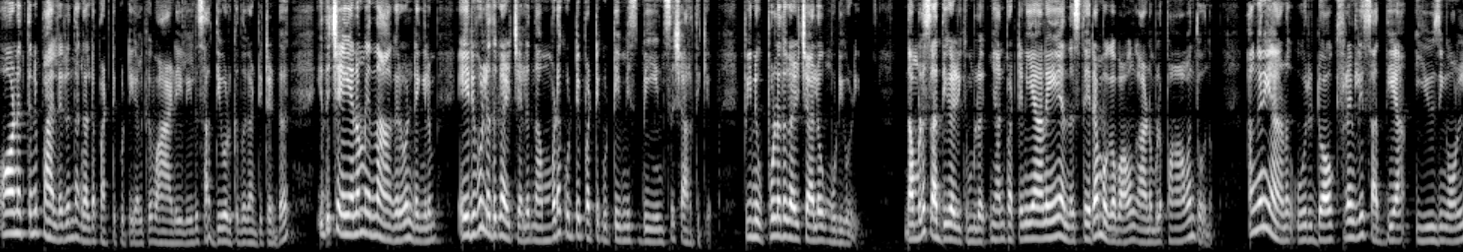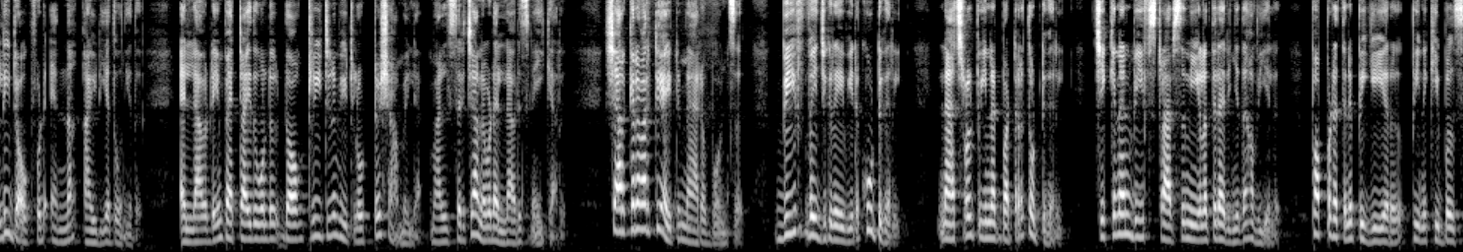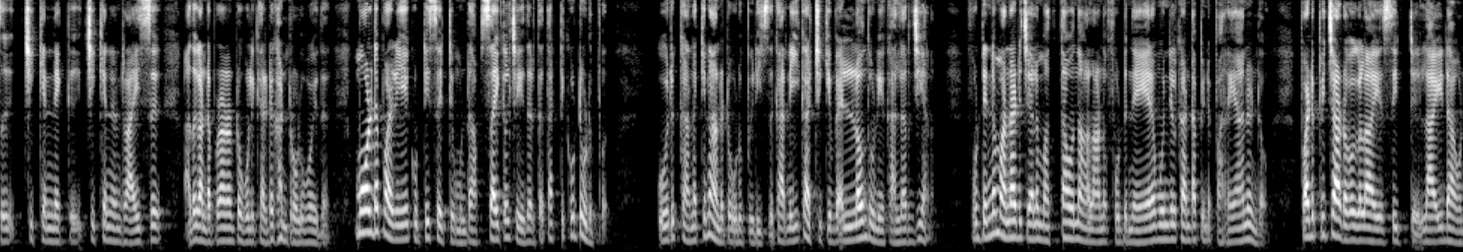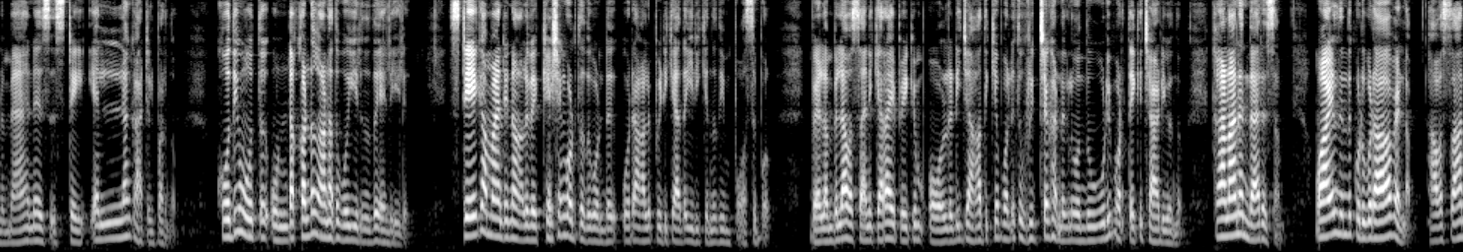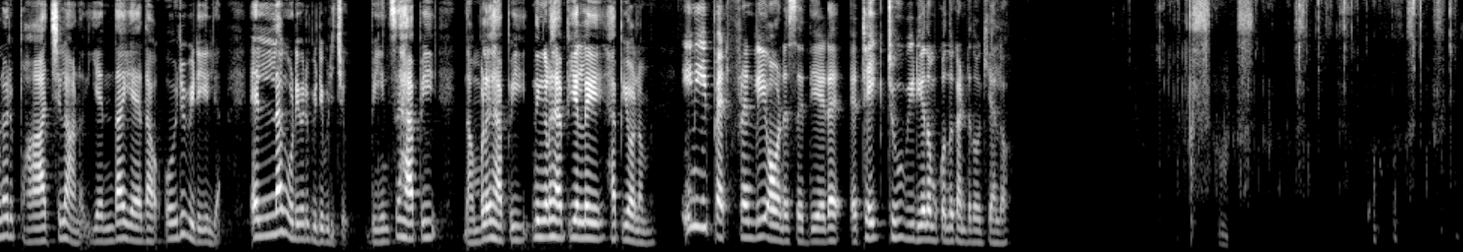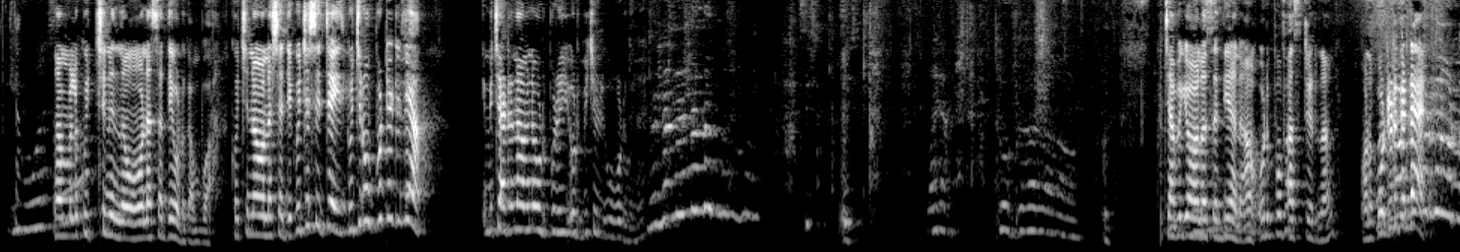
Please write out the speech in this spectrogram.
ഓണത്തിന് പലരും തങ്ങളുടെ പട്ടിക്കുട്ടികൾക്ക് വാഴയിലയിൽ സദ്യ കൊടുക്കുന്നത് കണ്ടിട്ടുണ്ട്. ഇത് ചെയ്യണം എന്ന ആഗ്രഹം ഉണ്ടെങ്കിലും എരിവുള്ളത് കഴിച്ചാൽ നമ്മുടെ കുട്ടി പട്ടിക്കുട്ടി മിസ് ബീൻസ് ഛർദ്ദിക്കും. പിന്നെ ഉപ്പുള്ളത് കഴിച്ചാലോ മുടി കൊഴിയും. നമ്മൾ സദ്യ കഴിക്കുമ്പോൾ ഞാൻ പട്ടിണിയാണേ എന്ന സ്ഥിര മുഖഭാവം കാണുമ്പോൾ പാവം തോന്നും. അങ്ങനെയാണ് ഒരു dog friendly sadya using only dog food എന്ന ഐഡിയ തോന്നിയത്. എല്ലാവരുടെയും പെറ്റായതുകൊണ്ട് ഡോഗ് ട്രീറ്റിന് വീട്ടിൽ ഒട്ടും ക്ഷാമില്ല മത്സരിച്ചാണ് ഇവിടെ എല്ലാവരും സ്നേഹിക്കാറ്. ശർക്കര വരട്ടിയായിട്ട് മാരോ ബോൺസ് ബീഫ് വെജ് ഗ്രേവിയുടെ കൂട്ടുകറി നാച്ചുറൽ പീനട്ട് ബട്ടർ തൊട്ടുകറി ചിക്കൻ ആൻഡ് ബീഫ് സ്ട്രാപ്സ് നീളത്തിൽ അരിഞ്ഞത് അവിയൽ പപ്പടത്തിന് പിഗിയർ പിന്നെ kibbles chicken neck chicken and rice അത് കണ്ടപ്പോഴാണ് കേട്ടോ പുള്ളിക്കാരുടെ കൺട്രോൾ പോയത്. മോളുടെ പഴയ കുട്ടി സെറ്റുമുണ്ട് അപ്സൈക്കിൾ ചെയ്തെടുത്ത തട്ടിക്കൂട്ട് ഉടുപ്പ്. ഒരു കണക്കിനാണ് കേട്ടോ ഉടുപ്പ് ഇടിച്ചത് കാരണം ഈ കക്ഷിക്ക് വെള്ളവും തുണിയൊക്കെ അലർജിയാണ്. ഫുഡിന്റെ മണ്ണടിച്ചാലും മത്താവുന്ന ആളാണ്. ഫുഡ് നേരെ മുന്നിൽ കണ്ടാൽ പിന്നെ പറയാനുണ്ടോ? പഠിപ്പിച്ച അടവുകളായ sit lie down manners stay എല്ലാം കാറ്റിൽ പറന്നു കൊതിമൂത്ത് ഉണ്ടക്കണ്ട് കാണാതെ പോയി ഇരുന്നത് ഇലയിൽ സ്റ്റേ കമാൻഡിന് ആൾ വെക്കേഷൻ കൊടുത്തത് കൊണ്ട് ഒരാൾ പിടിക്കാതെ ഇരിക്കുന്നത് ഇമ്പോസിബിൾ വിളമ്പിൽ അവസാനിക്കാറായപ്പോഴേക്കും ഓൾറെഡി ജാതിക്ക പോലെ തുറിച്ച കണ്ണുകൾ ഒന്നുകൂടി പുറത്തേക്ക് ചാടി വന്നു. കാണാൻ എന്താ രസം? വായിൽ നിന്ന് കുടുകുടാ വെള്ളം. അവസാനം ഒരു പാച്ചിലാണ്. എന്താ ഏതാ? ഒരു പിടിയില്ല. എല്ലാം കൂടി ഒരു പിടി പിടിച്ചു. ബീൻസ് ഹാപ്പി നമ്മൾ ഹാപ്പി നിങ്ങൾ ഹാപ്പി അല്ലേ? ഹാപ്പി ഓണം. ഇനി ഈ പെറ്റ് ഫ്രണ്ട്ലി ഓണസദ്യയുടെ ടേക്ക് ടു വീഡിയോ നമുക്കൊന്ന് കണ്ടു നോക്കിയാലോ. നമ്മൾ കൊച്ചിന് ഇന്ന് ഓണസദ്യ കൊടുക്കാൻ പോവാ. കൊച്ചിന് ഓണസദ്യ കൊച്ചു സിറ്റ് കൊച്ചിന് ഉപ്പിട്ടിട്ടില്ല. ഇമ്മിച്ചാട്ടൻ ചേട്ടൻ അവനെ ഉടുപ്പി ഉടുപ്പിച്ച് കൊടുക്കണേ. ചവയ്ക്ക് ഓണസദ്യയാണ് ആ ഉടുപ്പ് ഫസ്റ്റ് ഇടണം ഓണക്കോട്ടി എടുക്കട്ടെ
